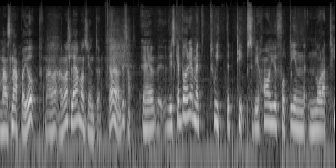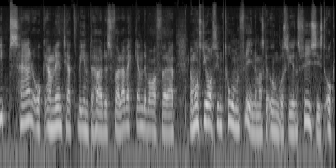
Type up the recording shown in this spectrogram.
man snappar ju upp, men annars lär man sig ju inte. Ja, ja, det är sant. Eh, vi ska börja med ett Twitter-tips. Vi har ju fått in några tips här och anledningen till att vi inte hördes förra veckan det var för att man måste ju vara symptomfri när man ska umgås rent fysiskt. Och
